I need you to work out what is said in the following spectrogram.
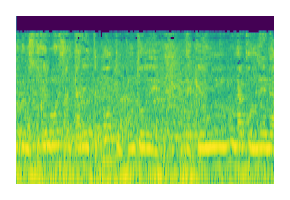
lo que nosotros queremos resaltar es este punto, el punto de, de que un- una condena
